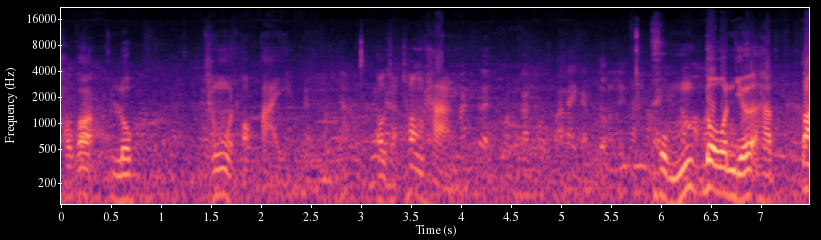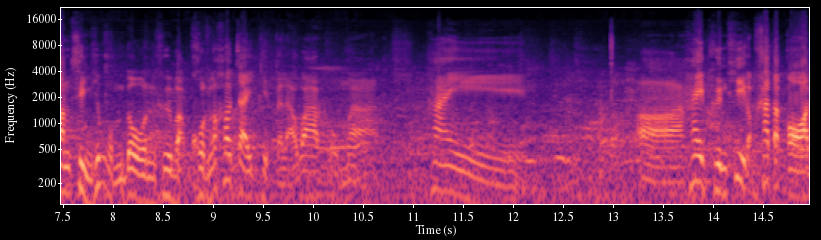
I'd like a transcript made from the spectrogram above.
เขาก็ลบทั้งหมดออกไป ออกจากช่องทาง มันเกิดผลกระทบอะไรกับตรงนี้บ้างไหมผมโดนเยอะครับ ตอนสิ่งที่ผมโดนคือแบบคนก็เข้าใจผิดไปแล้วว่าผมอะให้อ่าให้พื้นที่กับฆาตกร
